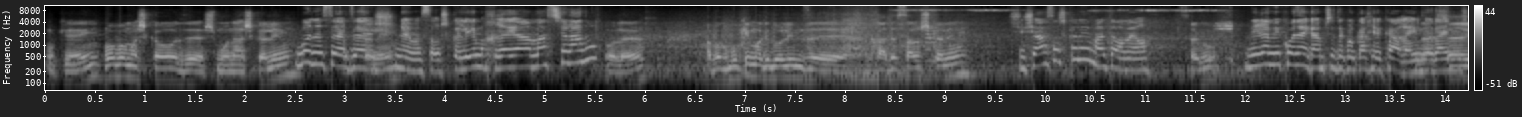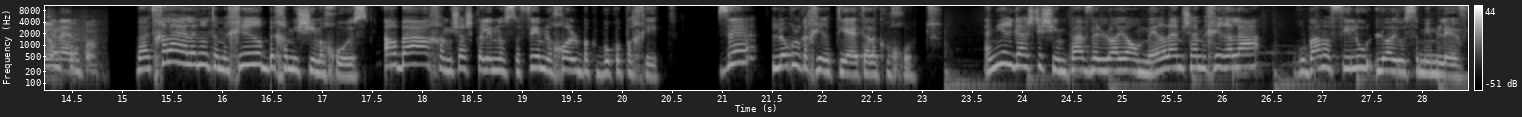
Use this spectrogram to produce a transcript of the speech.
אוקיי. רוב המשקאות זה 8 שקלים. בוא נעשה את זה 12 שקלים אחרי המס שלנו. הולך. הבקבוקים הגדולים זה 11 שקלים. 16 שקלים? מה אתה אומר? סגור. נראה מי קונה גם כשזה כל כך יקר, האם זה עדיין נעשה משתלם. היום קופה. בהתחלה העלינו את המחיר ב-50 אחוז, 4-5 שקלים נוספים לכל בקבוק או פחית. זה לא כל כך הרתיע את הלקוחות. אני הרגשתי שאם פאבל לא היה אומר להם שהמחיר עלה, רובם אפילו לא היו שמים לב.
